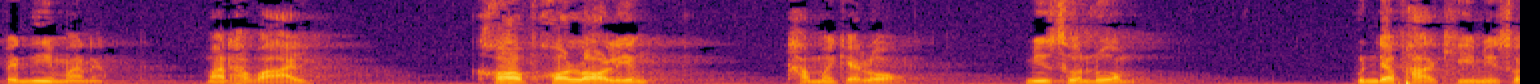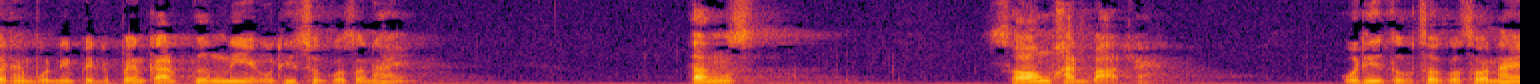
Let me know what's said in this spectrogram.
เป็นหนี้มาเนี่ยมาถวาย ขอขอรอเลี้ยงทำให้แก่โลก มีส่วนร่วม บุญญาภาคีมีส่วนแห่งบุญนี้เป็นเป็นการเพื่องหนี้อุทิศส่วนกุศลให้ ตั้งสองพันบาทนะอุทิศส่วนกุศลให้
